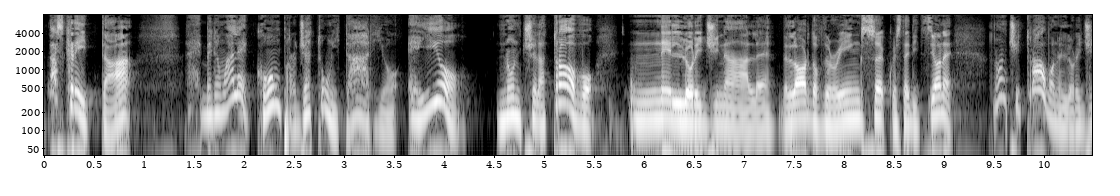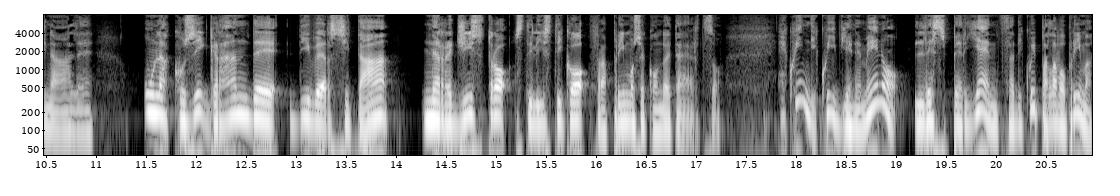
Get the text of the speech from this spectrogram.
l'ha scritta è bene o male come un progetto unitario e io non ce la trovo nell'originale. The Lord of the Rings, questa edizione, non ci trovo nell'originale una così grande diversità nel registro stilistico fra primo, secondo e terzo. E quindi qui viene meno l'esperienza di cui parlavo prima.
